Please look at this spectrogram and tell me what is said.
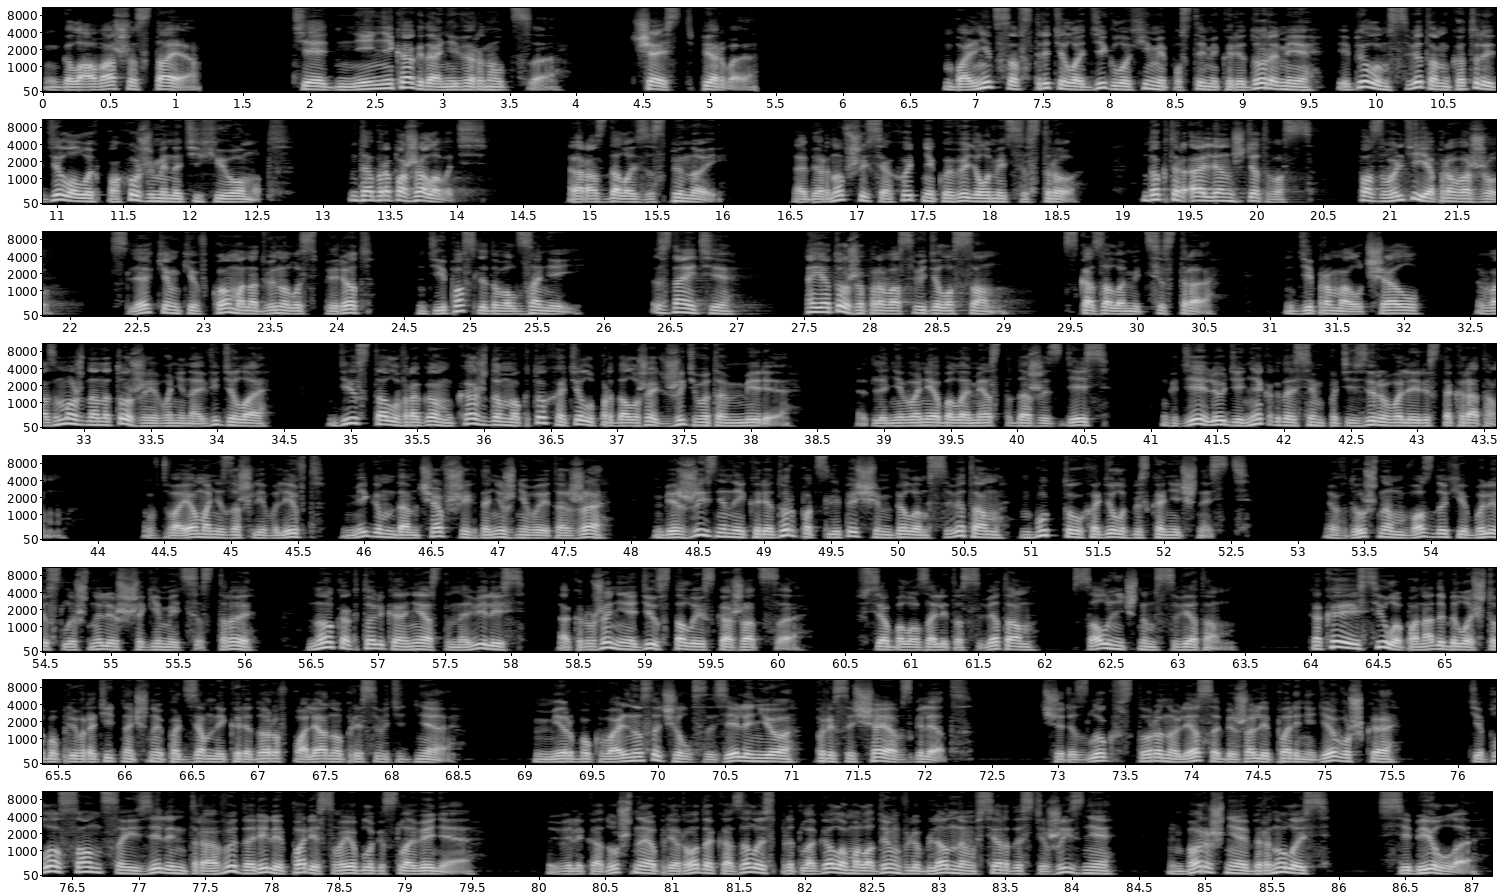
Глава 6. Те дни никогда не вернутся. Часть 1. Больница встретила Ди глухими пустыми коридорами и белым светом, который делал их похожими на тихий омут. «Добро пожаловать!» Раздалось за спиной. Обернувшись, охотник увидел медсестру. «Доктор Аллен ждёт вас. Позвольте, я провожу». С легким кивком она двинулась вперёд. Ди последовал за ней. «Знаете, а я тоже про вас видела сон» сказала медсестра. Ди промолчал. Возможно, она тоже его ненавидела. Ди стал врагом каждому, кто хотел продолжать жить в этом мире. Для него не было места даже здесь, где люди некогда симпатизировали аристократам. Вдвоем они зашли в лифт, мигом домчавший их до нижнего этажа. Безжизненный коридор под слепящим белым светом будто уходил в бесконечность. В душном воздухе были слышны лишь шаги медсестры, но как только они остановились, окружение Ди стало искажаться. Всё было залито светом, солнечным светом. Какая сила понадобилась, чтобы превратить ночной подземный коридор в поляну при свете дня? Мир буквально сочился зеленью, пресыщая взгляд. Через луг в сторону леса бежали парень и девушка. Тепло солнца и зелень травы дарили паре своё благословение. Великодушная природа, казалось, предлагала молодым влюблённым в сердости жизни. Барышня обернулась Сибилла.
